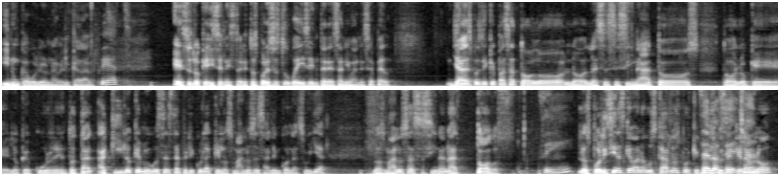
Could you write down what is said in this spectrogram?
y nunca volvieron a ver el cadáver. Fíjate. Eso es lo que dice en la historia. Entonces por eso estos güeyes se interesan y van a ese pedo. Ya después de que pasa todo, lo- los asesinatos, todo lo que, lo que ocurre, en total, aquí lo que me gusta de esta película que los malos se salen con la suya. Los malos asesinan a todos. Sí. Los policías que van a buscarlos porque Se los después de que le echan. habló,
